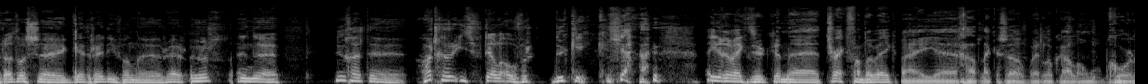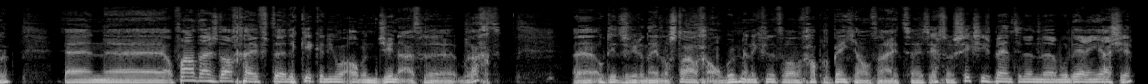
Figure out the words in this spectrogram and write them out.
Dat was eh, Get Ready van eh, Rare Earth. En eh, nu gaat Hartger iets vertellen over de kick. Ja, iedere week natuurlijk een track van de week bij Gaat Lekker Zo bij de lokale omroep Goorlen. En op Valentijnsdag heeft de Kik een nieuwe album Gin uitgebracht. Ook dit is weer een Nederlandstalig album. En ik vind het wel een grappig bandje altijd. Het is echt zo'n 60s band in een modern jasje.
